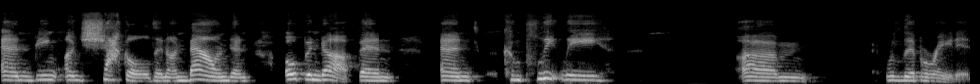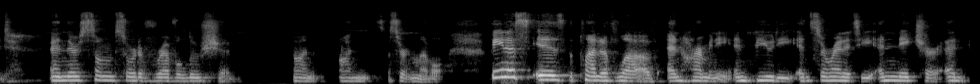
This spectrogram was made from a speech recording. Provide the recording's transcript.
and being unshackled and unbound and opened up and and completely um, liberated and there's some sort of revolution on on a certain level. Venus is the planet of love and harmony and beauty and serenity and nature and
